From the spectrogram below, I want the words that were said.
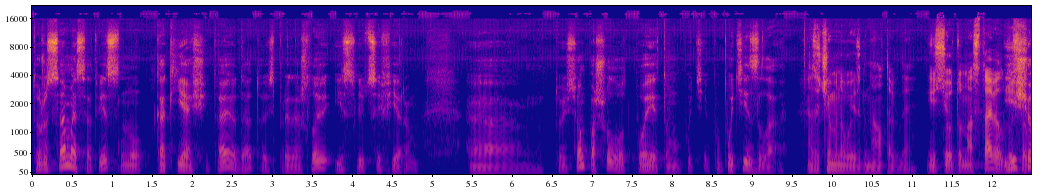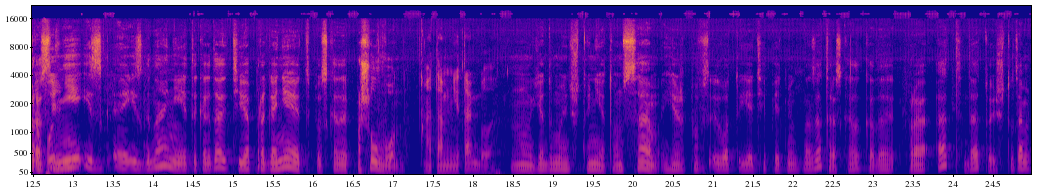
То же самое, соответственно, ну, как я считаю, да, то есть произошло и с Люцифером. А, То есть он пошел вот по этому пути, по пути зла. А зачем он его изгнал тогда? Если вот он оставил бы Еще раз, путь, не из, э, изгнание, это когда тебя прогоняют, сказать, пошел вон. А там не так было? Ну, я думаю, что нет. Он сам. Я же пов- вот я тебе пять минут назад рассказал, когда про ад, да, то есть, что там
